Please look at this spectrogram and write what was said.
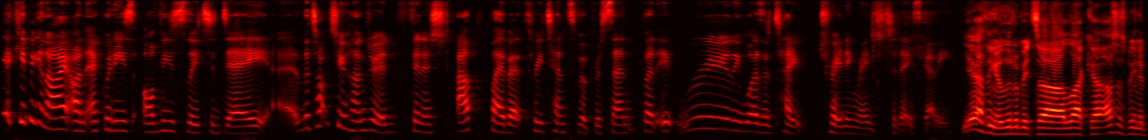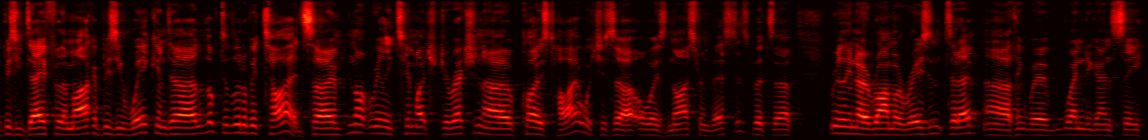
Yeah, keeping an eye on equities, obviously today, uh, the top 200 finished up by about three tenths of a percent, but it really was a tight trading range today, Scotty. Yeah, I think a little bit uh, like uh, us. It's been a busy day for the market, busy week, and uh, looked a little bit tired. So not really too much direction. Uh, closed high, which is always nice for investors, but really no rhyme or reason today. I think we're waiting to go and see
